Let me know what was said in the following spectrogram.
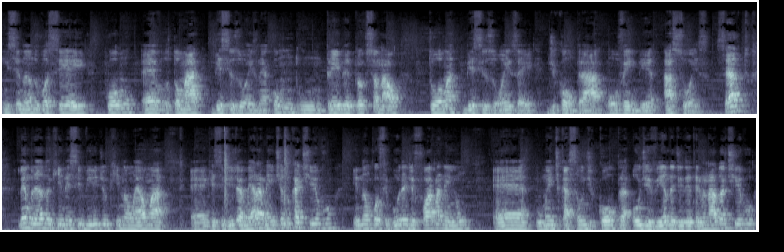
ensinando você aí como é, tomar decisões, né? Como um, um trader profissional toma decisões aí de comprar ou vender ações, certo? Lembrando aqui nesse vídeo que não é uma é, que esse vídeo é meramente educativo e não configura de forma nenhuma é, uma indicação de compra ou de venda de determinado ativo.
